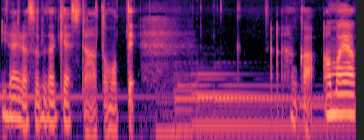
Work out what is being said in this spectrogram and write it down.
イライラするだけやしなと思って。なんか甘や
